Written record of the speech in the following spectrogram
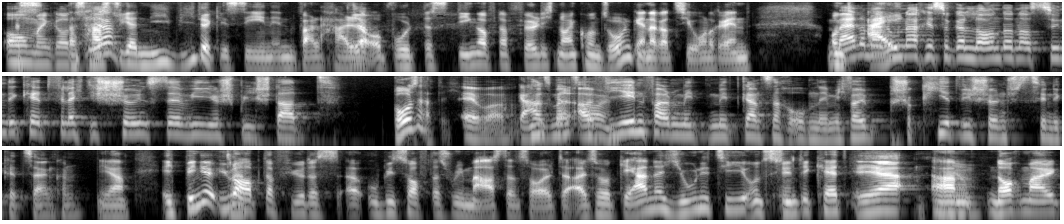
oh das, mein Gott. Das hast ja. du ja nie wieder gesehen in Valhalla, ja. obwohl das Ding auf einer völlig neuen Konsolengeneration rennt. Und Meiner Meinung nach ist sogar London aus Syndicate vielleicht die schönste Videospielstadt Großartig. Ever. Ganz, Kann man ganz auf jeden Fall mit, mit ganz nach oben nehmen. Ich war schockiert, wie schön Syndicate sein kann. Ja, ich bin ja überhaupt ja. dafür, dass uh, Ubisoft das remastern sollte. Also gerne Unity und Syndicate ja. Ähm, ja. nochmal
